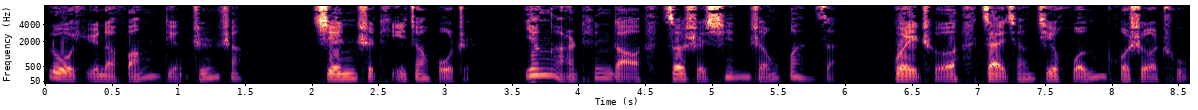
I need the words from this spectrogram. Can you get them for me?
落于那房顶之上，先是啼叫不止，婴儿听到则是心神涣散，鬼车再将其魂魄射出。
